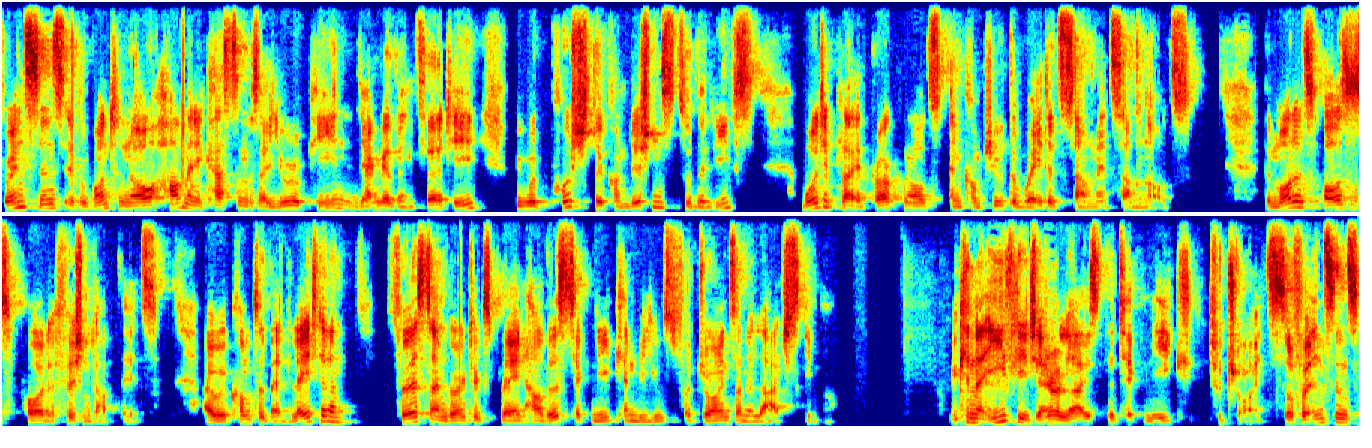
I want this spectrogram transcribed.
For instance, if we want to know how many customers are European and younger than 30, we would push the conditions to the leaves, multiply product nodes, and compute the weighted sum at sum nodes. The models also support efficient updates. I will come to that later. First, I'm going to explain how this technique can be used for joins on a large schema. We can naively generalize the technique to joins. So for instance,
